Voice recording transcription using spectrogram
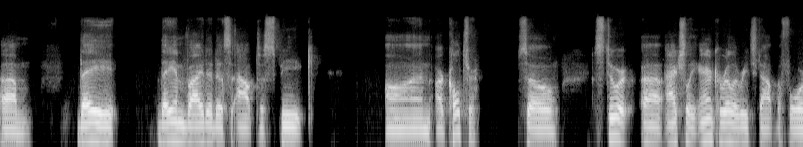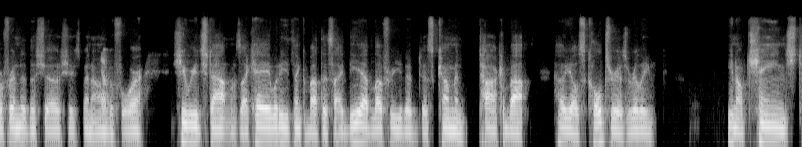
Um, they they invited us out to speak on our culture. So Stuart, uh, actually, Aaron Carilla reached out before, friend of the show. She's been on yep. before. She reached out and was like, "Hey, what do you think about this idea? I'd love for you to just come and talk about how y'all's culture has really, you know, changed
